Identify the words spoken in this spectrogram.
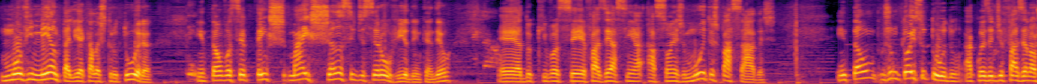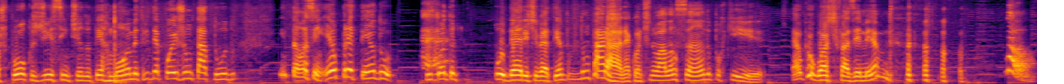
movimenta ali aquela estrutura, então você tem mais chance de ser ouvido, entendeu? É, do que você fazer assim ações muito espaçadas. Então juntou isso tudo, a coisa de fazendo aos poucos, de ir sentindo o termômetro e depois juntar tudo. Então assim, eu pretendo, enquanto eu puder e tiver tempo, não parar, né? Continuar lançando, porque é o que eu gosto de fazer mesmo. Não,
